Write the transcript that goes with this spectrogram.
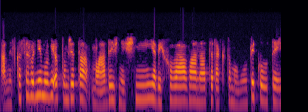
A dneska se hodně mluví o tom, že ta mládež dnešní je vychovávána teda k tomu multikulty.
